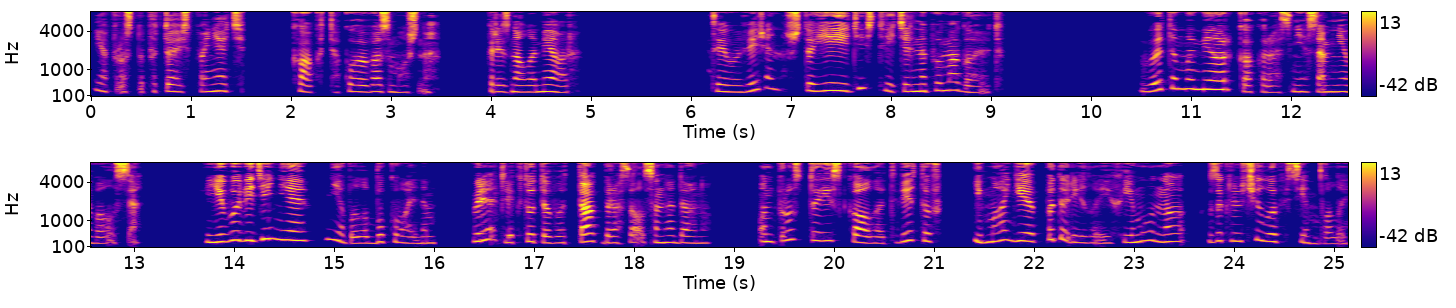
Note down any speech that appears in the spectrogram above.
Я просто пытаюсь понять, как такое возможно, признала Миар. Ты уверен, что ей действительно помогают? В этом Амиар как раз не сомневался. Его видение не было буквальным. Вряд ли кто-то вот так бросался на Дану. Он просто искал ответов, и магия подарила их ему, но заключила в символы.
